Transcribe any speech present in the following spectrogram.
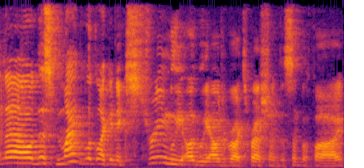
And now, this might look like an extremely ugly algebra expression to simplify,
